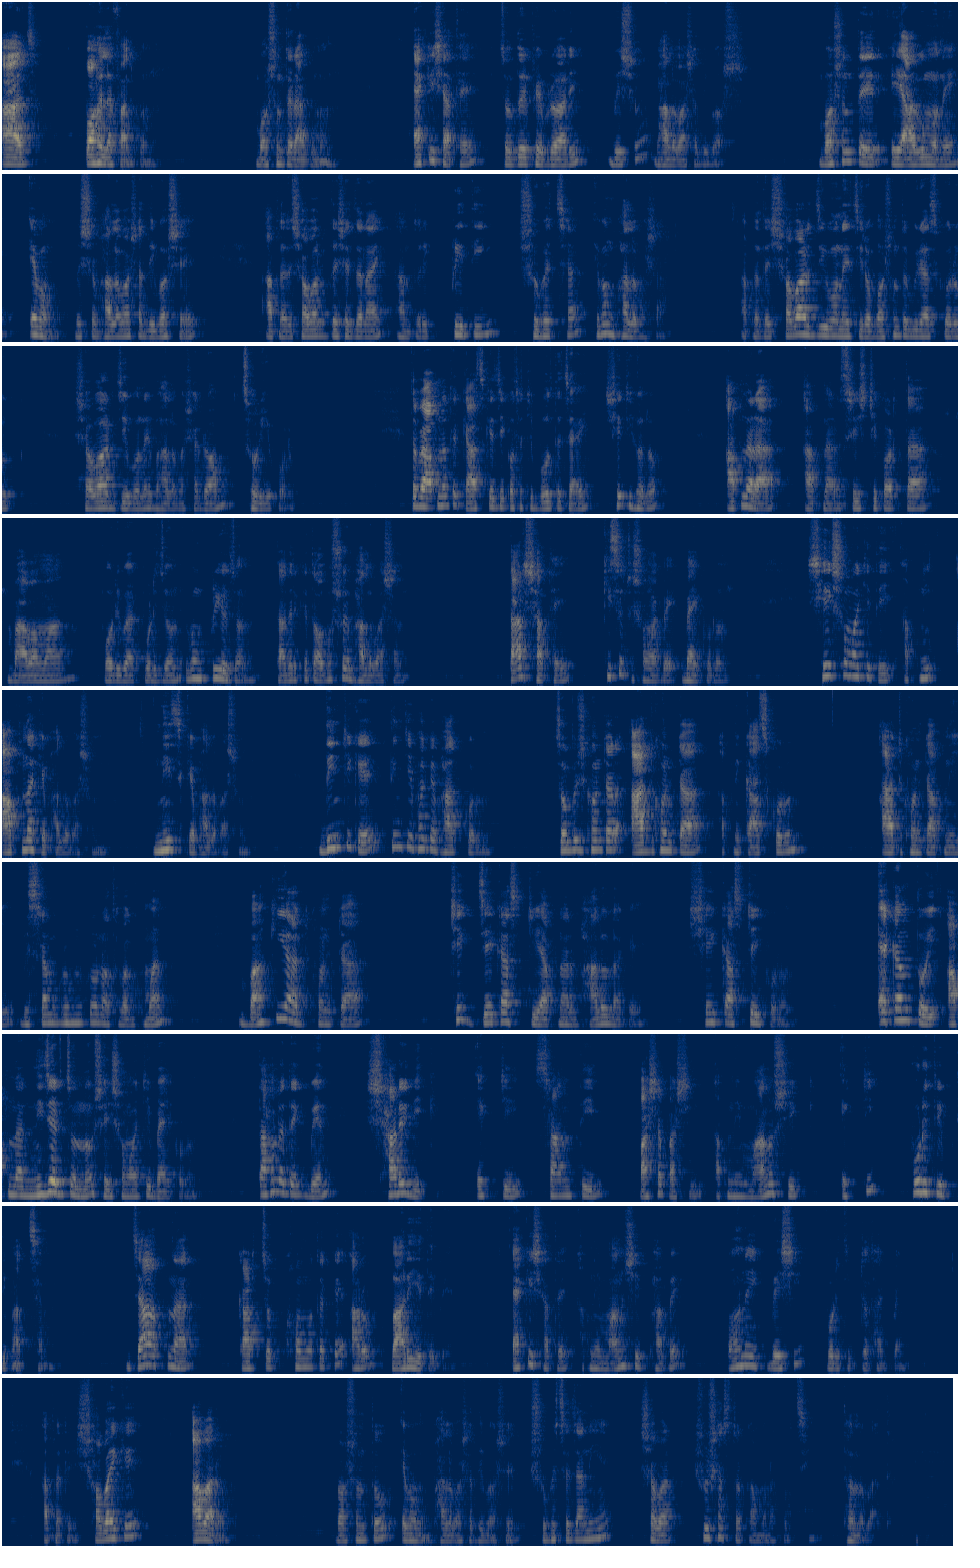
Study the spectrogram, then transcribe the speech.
আজ পহেলা ফাল্গুন, বসন্তের আগমন। একই সাথে চোদ্দই ফেব্রুয়ারি বিশ্ব ভালোবাসা দিবস। বসন্তের এই আগমনে এবং বিশ্ব ভালোবাসা দিবসে আপনাদের সবার উদ্দেশ্যে জানাই আন্তরিক প্রীতি, শুভেচ্ছা এবং ভালোবাসা। আপনাদের সবার জীবনে চির বসন্ত বিরাজ করুক, সবার জীবনে ভালোবাসার রং ছড়িয়ে পড়ুক। তবে আপনাদের কাজকে যে কথাটি বলতে চাই, সেটি হলো, আপনারা আপনার সৃষ্টিকর্তা বাবা মা পরিবার, পরিজন এবং প্রিয়জন তাদেরকে তো অবশ্যই ভালোবাসেন। তার সাথে কিছুটা সময় ব্যয়- করুন। সেই সময়টিতেই আপনি আপনাকে ভালোবাসুন, নিজকে ভালোবাসুন। দিনটিকে তিনটি ভাগে ভাগ করুন। চব্বিশ ঘণ্টার আট ঘণ্টা আপনি কাজ করুন, আট ঘণ্টা আপনি বিশ্রাম গ্রহণ করুন অথবা ঘুমান। বাকি আট ঘণ্টা ঠিক যে কাজটি আপনার ভালো লাগে, সেই কাজটাই করুন। একান্তই আপনার নিজের জন্য সেই সময়টি ব্যয় করুন। তাহলে দেখবেন শারীরিক একটি শ্রান্তির পাশাপাশি আপনি মানসিক একটি পরিতৃপ্তি পাচ্ছেন, যা আপনার কার্যক্ষমতাকে আরও বাড়িয়ে দেবে। একই সাথে আপনি মানসিকভাবে অনেক বেশি পরিতৃপ্ত থাকবেন। আপনাদের সবাইকে আবারও বসন্ত এবং ভালোবাসা দিবসের শুভেচ্ছা জানিয়ে সবার সুস্বাস্থ্য কামনা করছি। ধন্যবাদ।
